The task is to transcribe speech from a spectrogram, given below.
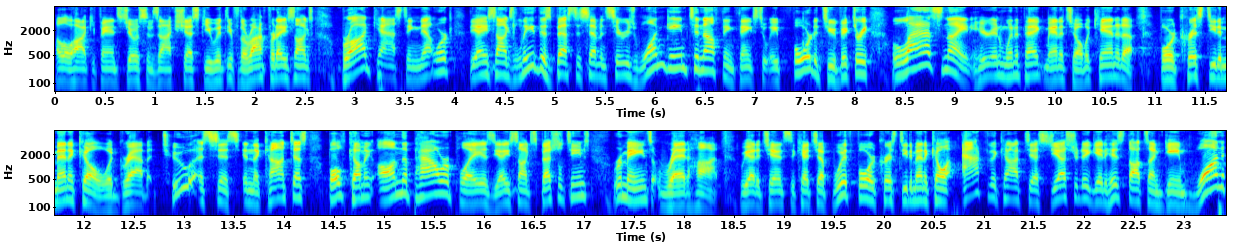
Hello, hockey fans. Joseph Zakshesky with you for the Rockford Ice Broadcasting Network. The Ice lead this best-of-seven series one game to nothing thanks to a 4-2 victory last night here in Winnipeg, Manitoba, Canada. Forward Chris DiDomenico would grab two assists in the contest, both coming on the power play as the Ice special teams remains red hot. We had a chance to catch up with forward Chris DiDomenico after the contest yesterday, get his thoughts on Game one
